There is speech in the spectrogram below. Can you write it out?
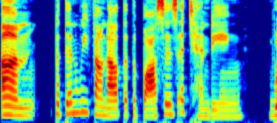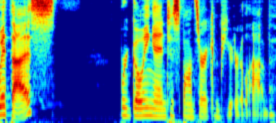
Um, but then we found out that the bosses attending with us were going in to sponsor a computer lab.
